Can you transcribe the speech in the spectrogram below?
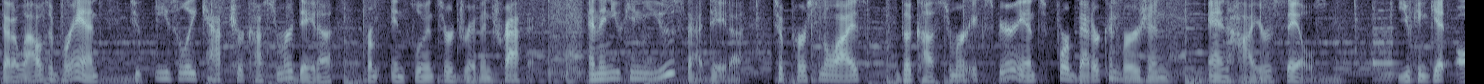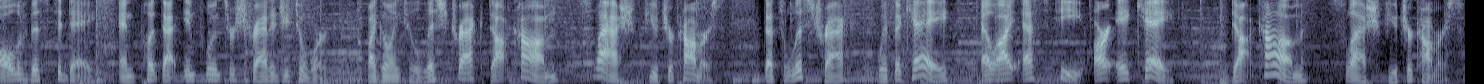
that allows a brand to easily capture customer data from influencer driven traffic. And then you can use that data to personalize the customer experience for better conversion and higher sales. You can get all of this today and put that influencer strategy to work by going to listrak.com slash future commerce. That's listrak with a K, L I S T R A K dot com slash future commerce.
